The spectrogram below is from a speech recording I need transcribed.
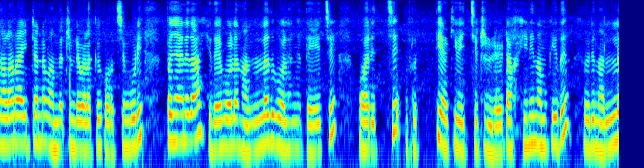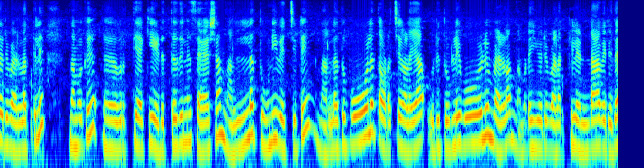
കളറായിട്ട് തന്നെ വന്നിട്ടുണ്ട് വിളക്ക് കുറച്ചും കൂടി. അപ്പം ഞാനിതാ ഇതേപോലെ നല്ലതുപോലെ അങ്ങ് തേച്ച് ഉരച്ച് വൃത്തിയാക്കി വെച്ചിട്ടുണ്ട് കേട്ടോ. ഇനി നമുക്കിത് ഒരു നല്ലൊരു വെള്ളത്തിൽ നമുക്ക് വൃത്തിയാക്കി എടുത്തതിന് ശേഷം നല്ല തുണി വെച്ചിട്ട് നല്ലതുപോലെ തുടച്ച് കളയുക ഒരു തുള്ളി പോലും വെള്ളം നമ്മുടെ ഈ ഒരു വിളക്കിൽ ഉണ്ടാവരുത്.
